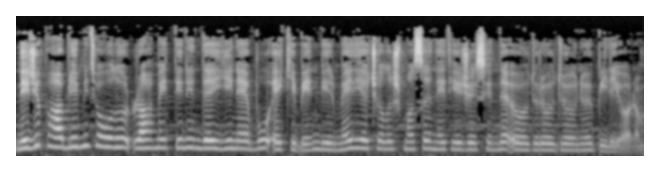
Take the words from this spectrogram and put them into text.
Necip Hablemitoğlu rahmetlinin de yine bu ekibin bir medya çalışması neticesinde öldürüldüğünü biliyorum.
